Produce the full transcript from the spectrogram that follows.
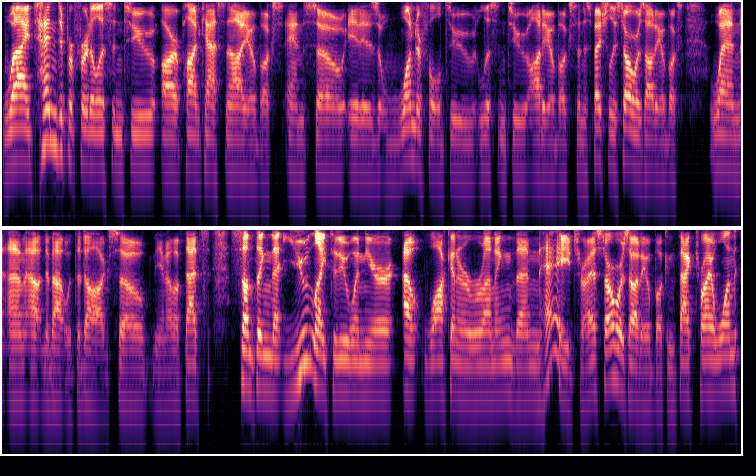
what I tend to prefer to listen to are podcasts and audiobooks. And so it is wonderful to listen to audiobooks and especially Star Wars audiobooks when I'm out and about with the dog. So, you know, if that's something that you like to do when you're out walking or running, then hey, try a Star Wars audiobook. In fact, try one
